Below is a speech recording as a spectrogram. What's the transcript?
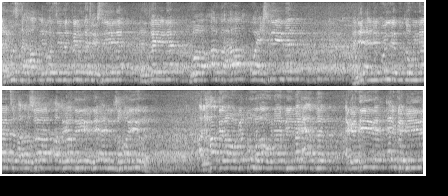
المستحق لموسم 2023 2024 هنيئا لكل مكونات الرجاء الرياضي هنيئا للجماهير الحاضرة وبقوة هنا في ملعب أكادير الكبير.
